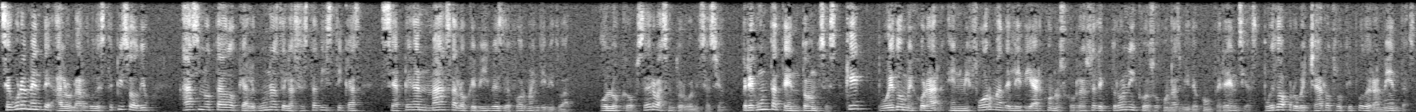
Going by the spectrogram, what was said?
Seguramente a lo largo de este episodio has notado que algunas de las estadísticas se apegan más a lo que vives de forma individual o lo que observas en tu organización. Pregúntate entonces, ¿qué puedo mejorar en mi forma de lidiar con los correos electrónicos o con las videoconferencias? ¿Puedo aprovechar otro tipo de herramientas?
